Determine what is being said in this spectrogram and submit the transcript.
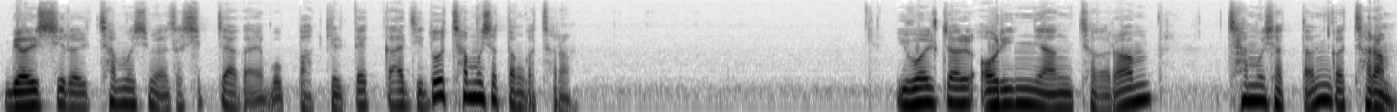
멸시를 참으시면서 십자가에 못 박힐 때까지도 참으셨던 것처럼 6월절 어린 양처럼 참으셨던 것처럼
